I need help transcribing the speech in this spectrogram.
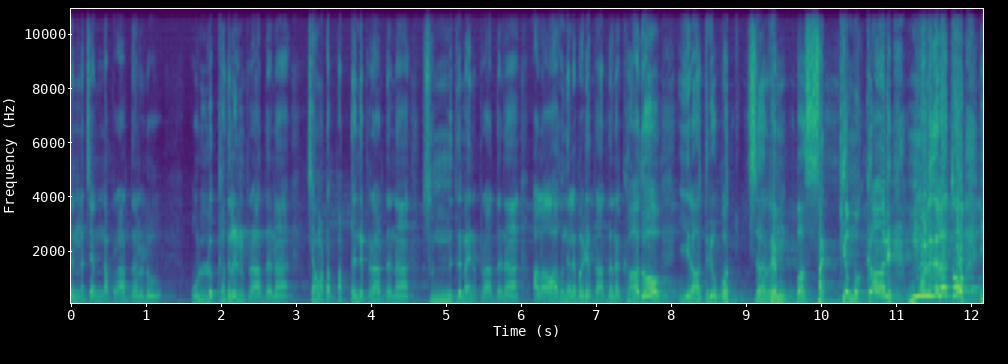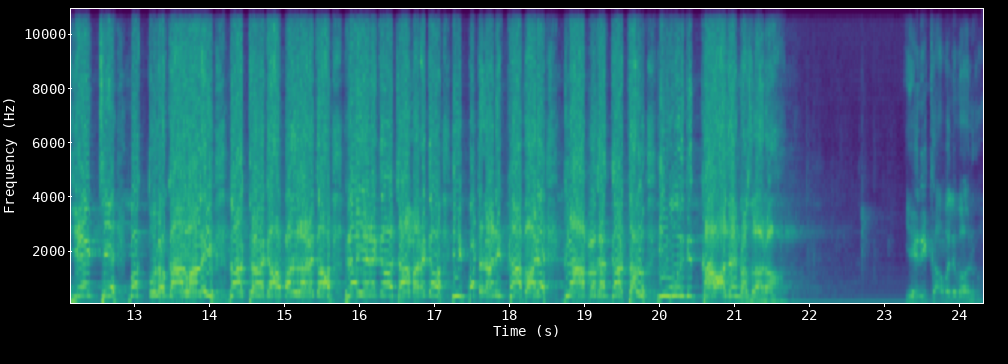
చిన్న చిన్న ప్రార్థనలు ఒళ్ళు కదలని ప్రార్థన చెమట పట్టని ప్రార్థన సున్నితమైన ప్రార్థన అలాగ నిలబడే ప్రార్థన కాదు. ఈ రాత్రి వచ్చ రెంప సఖ్యము కాని మూలిగలతో ఏడ్చే భక్తులు కావాలి. రాత్రనక పగలనగా రేయనగా జామనగా ఈ పట్టణాన్ని కాపాడే జ్ఞాపక కర్తలు ఈ ఊరికి కావాలని ప్రజలారా. ఏరి కావాలి వారు.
